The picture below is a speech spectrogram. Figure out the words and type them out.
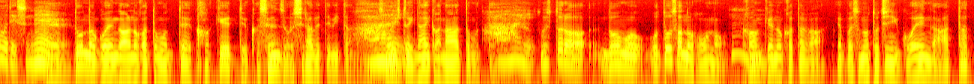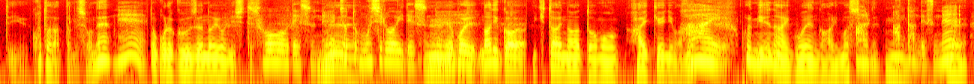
そうですね、ええ。どんなご縁があるのかと思って家系っていうか先祖を調べてみたの、はい。そういう人いないかなと思って、はい。そしたらどうもお父さんの方の関係の方がやっぱりその土地にご縁があったっていうことだったんでしょうね。ねこれ偶然のようにして、そうですね。ねえ。ちょっと面白いですね。ねやっぱり何か行きたいなと思う背景にはね、はい。やっぱり見えないご縁がありますあよね。あったんですね。ええ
